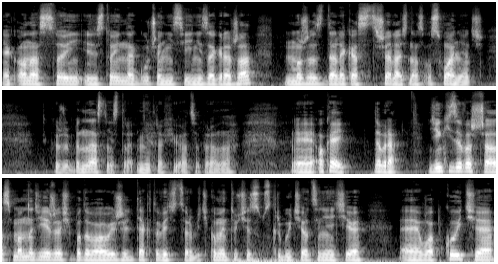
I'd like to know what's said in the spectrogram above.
Jak ona stoi, stoi na górze, nic jej nie zagraża, może z daleka strzelać, nas osłaniać. Tylko żeby nas nie, nie trafiła, co prawda. E, Okej, dobra. Dzięki za wasz czas. Mam nadzieję, że się podobało. Jeżeli tak, to wiecie co robić. Komentujcie, subskrybujcie, oceniajcie, e, łapkujcie.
